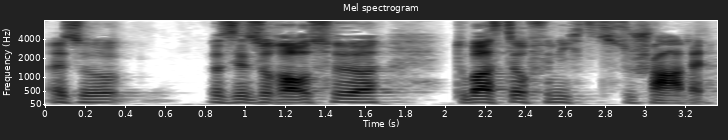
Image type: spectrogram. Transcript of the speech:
Also, was ich so raushöre, du warst ja auch für nichts zu schade.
